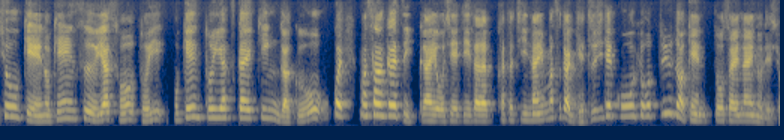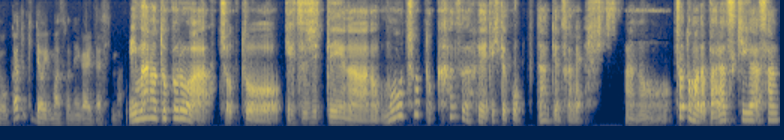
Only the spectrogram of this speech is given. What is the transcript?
承継の件数やその問い保険取扱金額を、これ、まあ、3ヶ月1回教えていただく形になりますが、月次で公表というのは検討されないのでしょうかと来ております。お願いいたします。今のところは、ちょっと、月次っていうのは、あの、もうちょっと数が増えてきて、こう、なんていうんですかね。あの、ちょっとまだばらつきが3、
